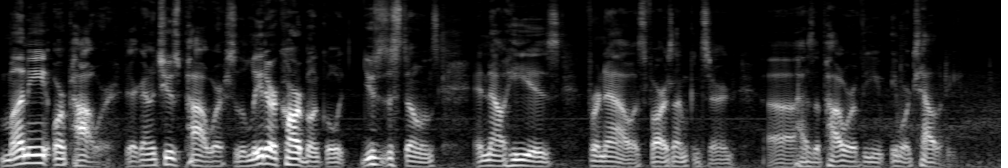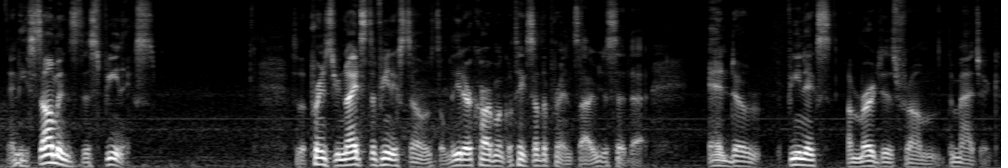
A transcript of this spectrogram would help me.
Money or power? They're going to choose power. So the leader of Carbuncle uses the stones and now he is for now, as far as I'm concerned, uh, has the power of the immortality. And he summons this phoenix. So the prince unites the phoenix stones. The leader Carbuncle takes out the prince. I just said that. And the phoenix emerges from the magic.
